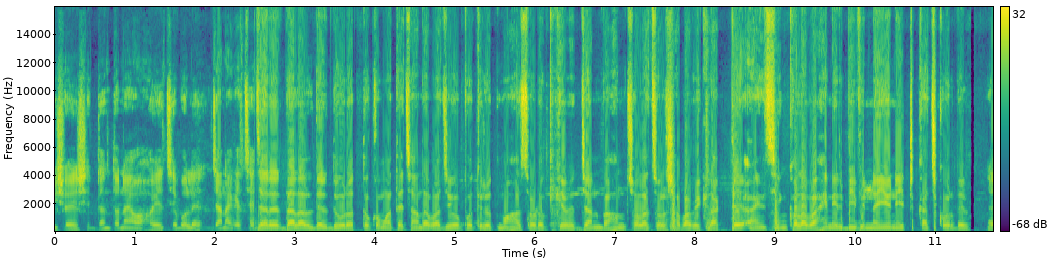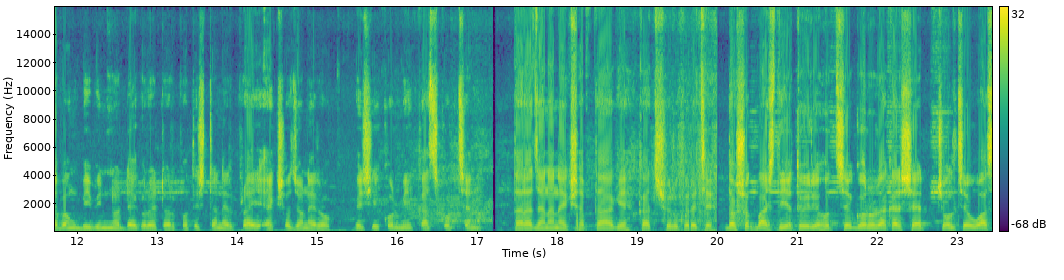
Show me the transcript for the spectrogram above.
বিষয়ে সিদ্ধান্ত নেওয়া হয়েছে বলে জানা গেছে। বাজারের দালালদের দৌরত্ব কমাতে চাঁদাবাজি ও প্রতিরোধ মহাসড়ককে যানবাহন চলাচল স্বাভাবিক রাখতে আইন শৃঙ্খলা বাহিনীর বিভিন্ন ইউনিট কাজ করবে এবং বিভিন্ন ডেকোরেটর প্রতিষ্ঠানের প্রায় একশো জনেরও বেশি কর্মী কাজ করছেন। তারা জানান, এক সপ্তাহ আগে কাজ শুরু করেছে। দর্শক, বাঁশ দিয়ে তৈরি হচ্ছে গরু রাখার শেড চলছে ওয়াচ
